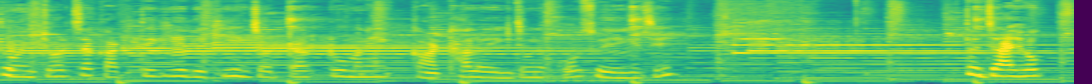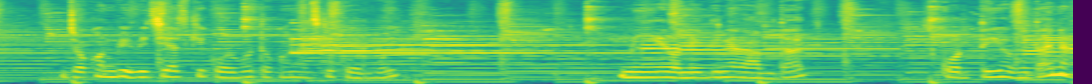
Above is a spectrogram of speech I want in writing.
তো এঁচড়টা কাটতে গিয়ে দেখি এঁচড়টা একটু মানে কাঁঠাল হয়ে গেছে মানে কোষ হয়ে গেছে। তো যাই হোক, যখন ভেবেছি আজকে করব, তখন আজকে করবই। মেয়ের অনেক দিনের আবদার করতেই হবে, তাই না?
